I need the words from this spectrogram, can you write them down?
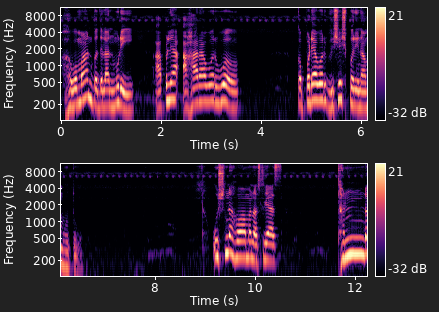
हवामान बदलांमुळे आपल्या आहारावर व कपड्यावर विशेष परिणाम होतो. उष्ण हवामान असल्यास थंड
